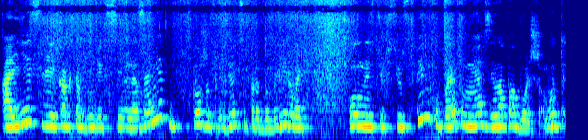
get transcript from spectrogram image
А если как-то будет сильно заметно, тоже придется продублировать полностью всю спинку, поэтому я взяла побольше. Вот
